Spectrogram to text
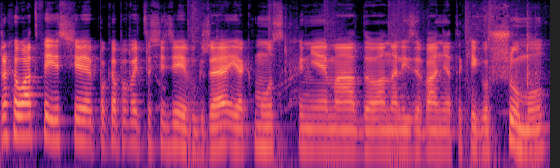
trochę łatwiej jest się pokapować, co się dzieje w grze, jak mózg nie ma do analizowania takiego szumu,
